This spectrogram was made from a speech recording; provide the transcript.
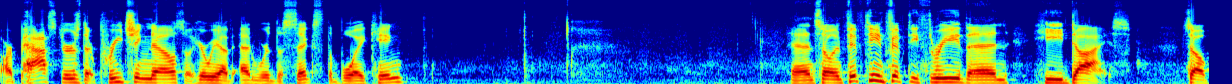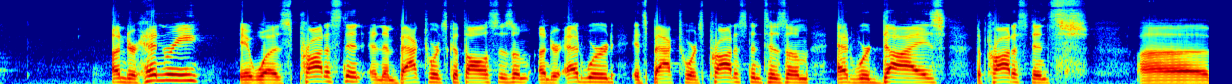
are pastors, they're preaching now. So here we have Edward VI, the boy king. And so in 1553, then he dies. So under Henry, it was Protestant and then back towards Catholicism. Under Edward, it's back towards Protestantism. Edward dies. The Protestants, uh,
